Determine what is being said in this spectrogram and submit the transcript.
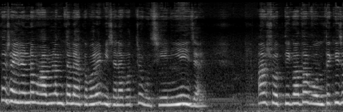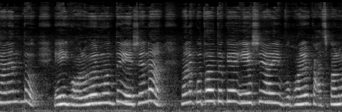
তো সেই জন্য ভাবলাম তাহলে একেবারে বিছানাপত্র গুছিয়ে নিয়েই যায় আর সত্যি কথা বলতে কি জানেন তো, এই গরমের মধ্যে এসে না মানে কোথাও থেকে এসে আর এই ঘরের কাজকর্ম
